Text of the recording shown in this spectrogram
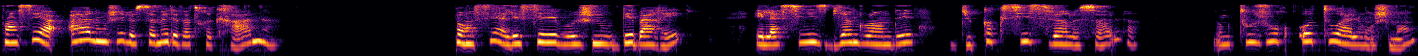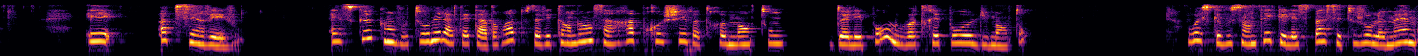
Pensez à allonger le sommet de votre crâne. Pensez à laisser vos genoux débarrés et l'assise bien groundée du coccyx vers le sol. Donc toujours auto-allongement. Et observez-vous. Est-ce que quand vous tournez la tête à droite, vous avez tendance à rapprocher votre menton de l'épaule ou votre épaule du menton? Ou est-ce que vous sentez que l'espace est toujours le même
